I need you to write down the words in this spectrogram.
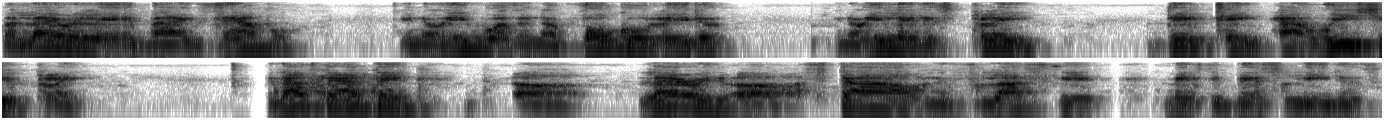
but Larry led by example. You know, he wasn't a vocal leader. You know, he let his play dictate how we should play, and I think I think uh, Larry's uh, style and philosophy makes the best leaders.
